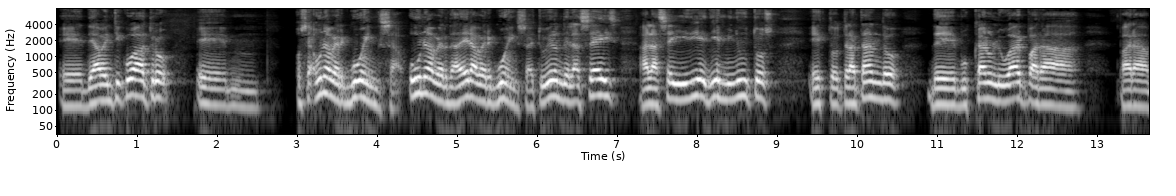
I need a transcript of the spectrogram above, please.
eh, de A24, em, o sea, una vergüenza, una verdadera vergüenza. Estuvieron de las 6 a las 6 y 10, 10 minutos, esto, tratando de buscar un lugar para, para,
